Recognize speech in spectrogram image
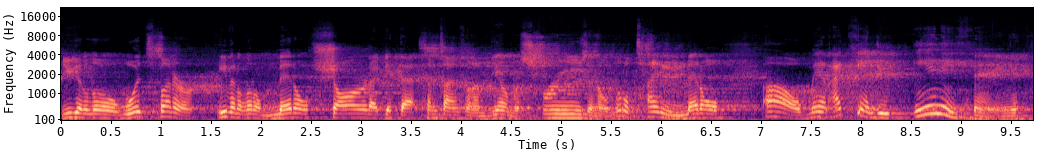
you get a little wood splinter or even a little metal shard. I get that sometimes when I'm dealing with screws and a little tiny metal. Oh man, I can't do anything.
